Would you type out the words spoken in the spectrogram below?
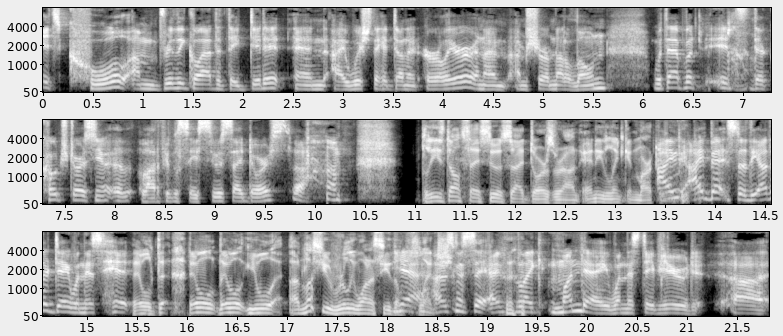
it's cool. I'm really glad that they did it, and I wish they had done it earlier. And I'm I'm sure I'm not alone with that. But it's their coach doors. You know, a lot of people say suicide doors. Um, please don't say suicide doors around any lincoln marketing I. I bet. So the other day when this hit, they will they will they will you will unless you really want to see them yeah, flinch I was gonna say, I, like Monday when this debuted, uh,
